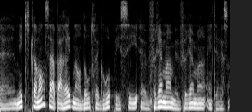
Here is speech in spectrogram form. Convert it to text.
euh, mais qui commence à apparaître dans d'autres groupes et c'est vraiment, mais vraiment intéressant.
